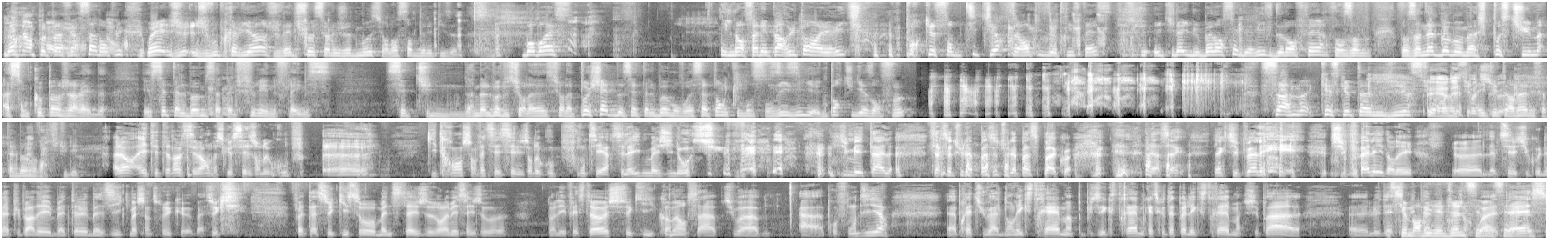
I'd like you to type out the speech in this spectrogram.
Non, on peut pas faire ça non, plus. Ouais, je, je vous préviens, je vais être chaud sur les jeux de mots sur l'ensemble de l'épisode. Bon, bref. Il n'en fallait pas autant à Eric pour que son petit cœur se remplisse de tristesse et qu'il aille nous balancer des riffs de l'enfer dans un, dans un album hommage posthume à son copain Jared. Et cet album s'appelle Fury and Flames. C'est un album sur la, sur la pochette de cet album. On voit Satan qui monte son zizi et une portugaise en feu. Sam, qu'est-ce que tu as à nous dire sur, Euh, est euh, sur Hate. Eternal et cet album en particulier? Alors, Hate Eternal, c'est marrant parce que c'est le genre de groupe euh, qui tranche. En fait, c'est le genre de groupe frontière. C'est la ligne Maginot du métal. C'est-à-dire que soit tu la passes, soit tu la passes pas, quoi. C'est-à-dire que tu peux aller, tu peux aller dans les. Euh, tu sais, tu connais la plupart des battles basiques, machin truc. euh, bah, ceux qui, enfin, t'as ceux qui sont au main stage, dans la main stage, au- dans les festoches, ceux qui commencent à, tu vois, à approfondir. Après, tu vas dans l'extrême, un peu plus extrême. Qu'est-ce que tu appelles extrême Je sais pas. Euh, le death que Morbid metal, Angel, c'est- quoi,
